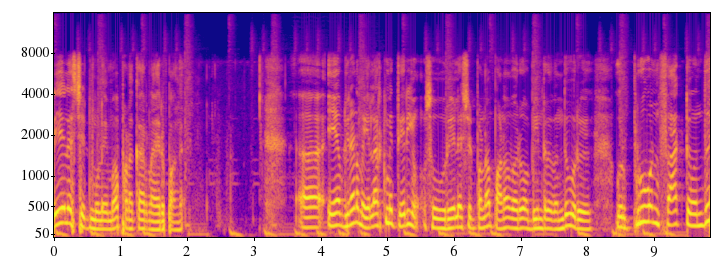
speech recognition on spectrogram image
ரியல் எஸ்டேட் மூலயமா பணக்காரனாக இருப்பாங்க. ஏன் அப்படின்னா நம்ம எல்லாருக்குமே தெரியும். ஸோ ரியல் எஸ்டேட் பண்ணால் பணம் வரும் அப்படின்றது வந்து ஒரு ஒரு ப்ரூவன் ஃபேக்ட் வந்து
